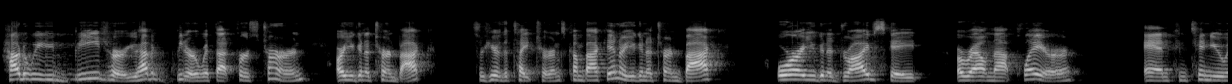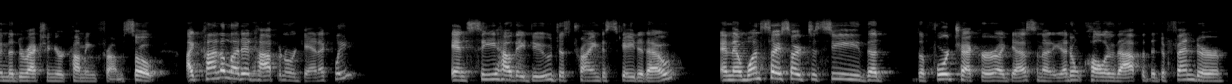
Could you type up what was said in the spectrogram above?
how do we beat her? You haven't beat her with that first turn. Are you going to turn back? So here the tight turns come back in. Are you going to turn back? Or are you going to drive skate around that player and continue in the direction you're coming from? So I kind of let it happen organically and see how they do, just trying to skate it out. And then once I start to see the the forechecker, I guess, and I, I don't call her that, but the defender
